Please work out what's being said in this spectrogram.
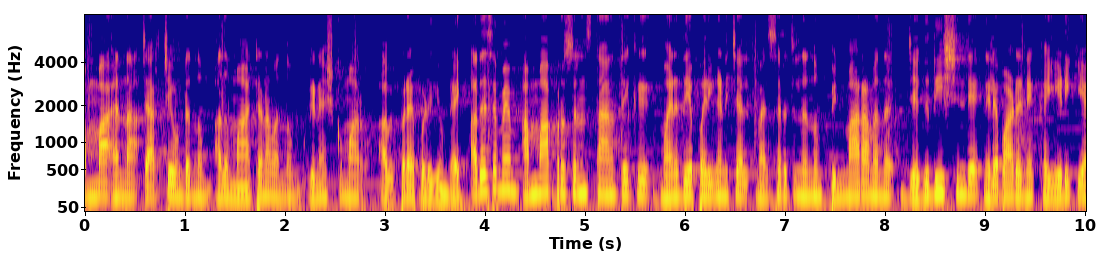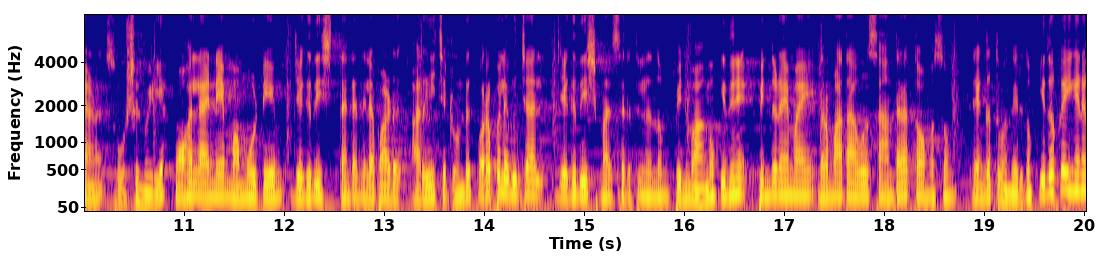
അമ്മ എന്ന ചർച്ചയുണ്ടെന്നും അത് മാറ്റണമെന്നും ഗണേഷ് കുമാർ അഭിപ്രായപ്പെടുകയുണ്ടായി. അതേസമയം അമ്മ പ്രസിഡന്റ് സ്ഥാനത്തേക്ക് വനിതയെ പരിഗണിച്ചാൽ മത്സരത്തിൽ നിന്നും പിന്മാറാമെന്ന് ജഗദീഷിന്റെ നിലപാടിനെ കൈയടിക്കുകയാണ് സോഷ്യൽ മീഡിയ. മോഹൻലാലിനെയും മമ്മൂട്ടിയെയും ജഗദീഷ് തന്റെ നിലപാട് അറിയിച്ചിട്ടുണ്ട്. ഉറപ്പ് ലഭിച്ചാൽ ജഗദീഷ് മത്സരത്തിൽ നിന്നും പിൻവാങ്ങും. ഇതിന് പിന്തുണയുമായി നിർമ്മാതാവ് സാന്ദ്ര തോമസും രംഗത്ത് വന്നിരുന്നു. ഇതൊക്കെ ഇങ്ങനെ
